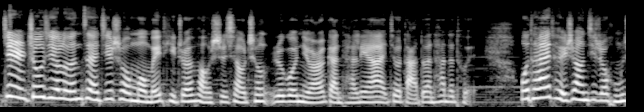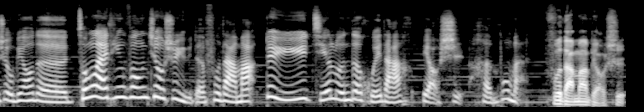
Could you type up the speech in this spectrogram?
近日，周杰伦在接受某媒体专访时笑称：“如果女儿敢谈恋爱，就打断她的腿。”我台腿上系着红袖标的“从来听风就是雨”的傅大妈对于杰伦的回答表示很不满。傅大妈表示：“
